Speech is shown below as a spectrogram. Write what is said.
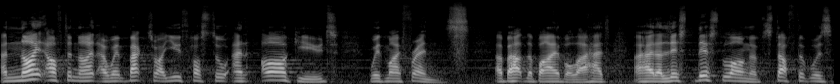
And night after night, I went back to our youth hostel and argued with my friends about the Bible. I had, I had a list this long of stuff that was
